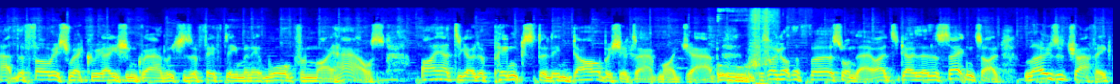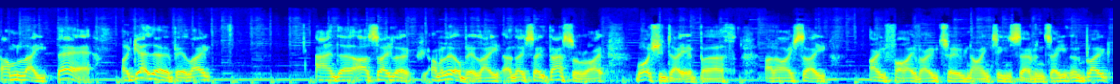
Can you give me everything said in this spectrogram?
at the Forest Recreation Ground, which is a 15 minute walk from my house, I had to go to Pinxton in Derbyshire to have my jab because I got the first one there. I had to go there the second time. Loads of traffic. I'm late there. I get there a bit late. And uh, I say, look, I'm a little bit late. And they say, that's all right. What's your date of birth? And I say, 0502 1970. And the bloke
